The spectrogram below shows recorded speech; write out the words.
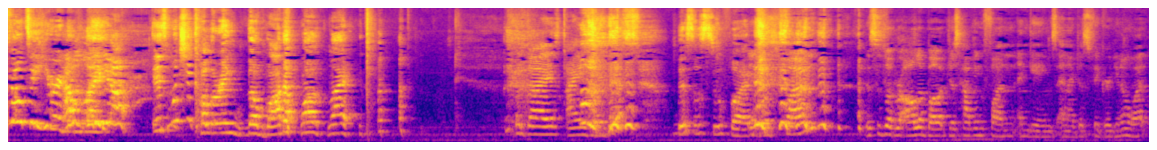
felt it here, and I I'm was like, like, yeah. is Munchie coloring the bottom of my? But guys, I enjoyed this. this was too fun. It was fun. This is what we're all about, just having fun and games. And I just figured, you know what?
